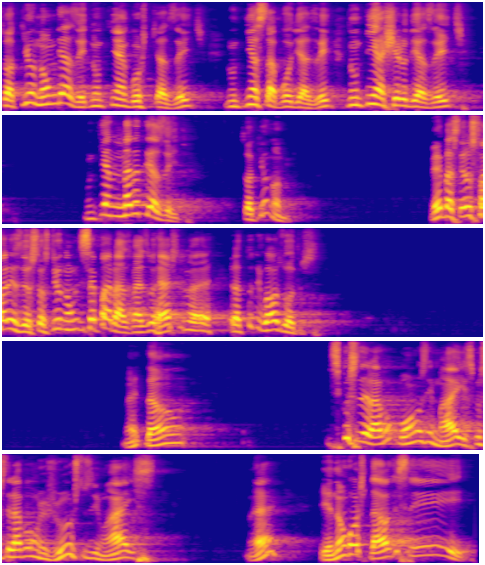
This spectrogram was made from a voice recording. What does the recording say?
só tinha o nome de azeite, não tinha gosto de azeite, não tinha sabor de azeite, não tinha cheiro de azeite, não tinha nada de azeite, só tinha o nome. Mesmo assim, os fariseus só tinham nomes separados, mas o resto era, era tudo igual aos outros. Então, se consideravam bons demais, se consideravam justos demais, né? E não gostavam de se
